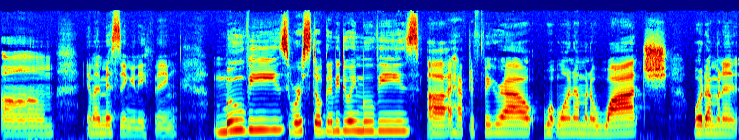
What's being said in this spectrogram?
Um, am I missing anything? Movies, we're still to be doing movies. Uh, I have to figure out what one I'm to watch, what I'm to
